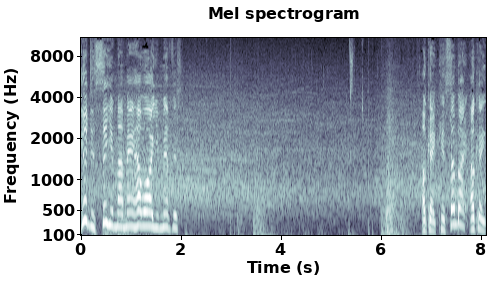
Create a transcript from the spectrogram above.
Good to see you, my man. How are you, Memphis? Okay, can somebody okay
